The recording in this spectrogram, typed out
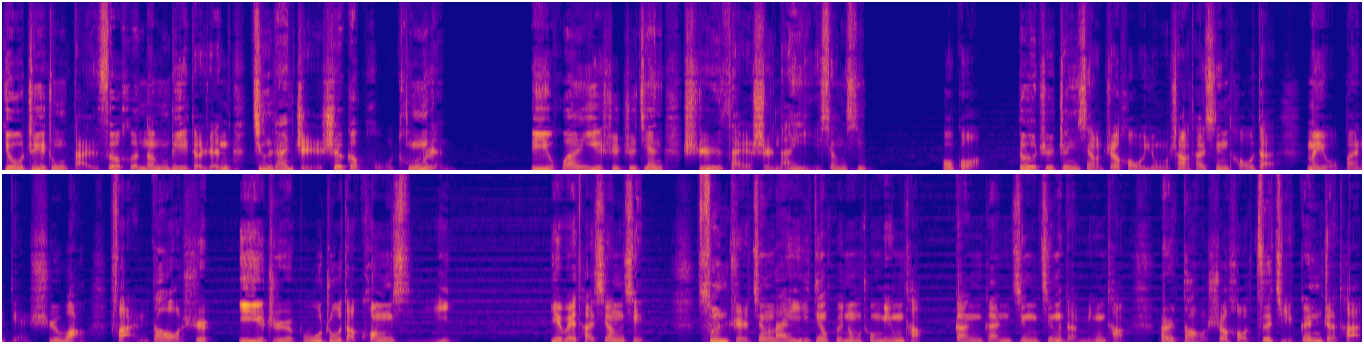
有这种胆色和能力的人，竟然只是个普通人。李欢一时之间实在是难以相信。不过得知真相之后，涌上他心头的没有半点失望，反倒是抑制不住的狂喜，因为他相信孙志将来一定会弄出名堂。干干净净的名堂，而到时候自己跟着他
